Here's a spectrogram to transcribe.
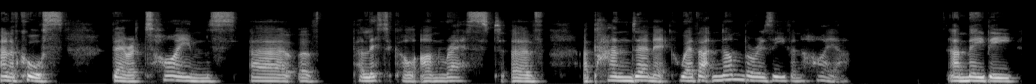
And of course, there are times uh, of political unrest, of a pandemic, where that number is even higher. And maybe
